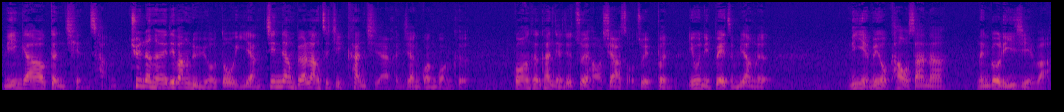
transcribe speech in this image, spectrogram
你应该要更潜藏。去任何一个地方旅游都一样，尽量不要让自己看起来很像观光客。观光客看起来就最好下手、最笨的，因为你被怎么样了，你也没有靠山啊，能够理解吧？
